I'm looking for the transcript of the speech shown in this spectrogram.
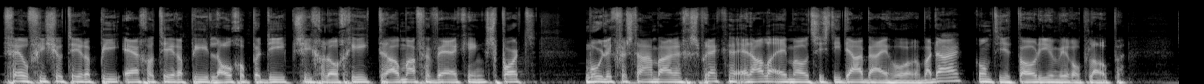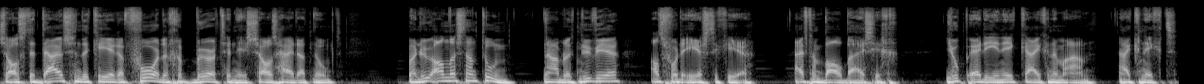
Veel fysiotherapie, ergotherapie, logopedie, psychologie, traumaverwerking, sport, moeilijk verstaanbare gesprekken en alle emoties die daarbij horen. Maar daar komt hij het podium weer oplopen. Zoals de duizenden keren voor de gebeurtenis, zoals hij dat noemt. Maar nu anders dan toen. Namelijk nu weer als voor de eerste keer. Hij heeft een bal bij zich. Joep, Eddie en ik kijken hem aan. Hij knikt.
